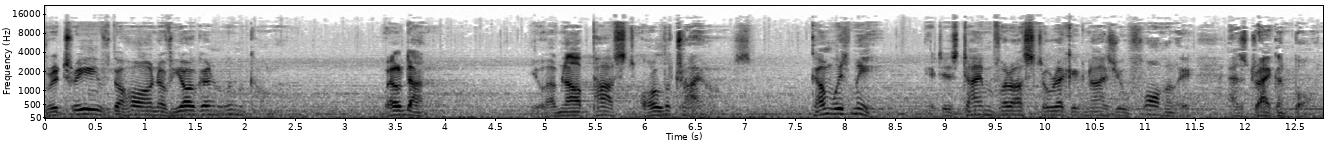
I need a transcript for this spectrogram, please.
You've retrieved the horn of Jurgen Windcaller. Well done. You have now passed all the trials. Come with me. It is time for us to recognize you formally as Dragonborn.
